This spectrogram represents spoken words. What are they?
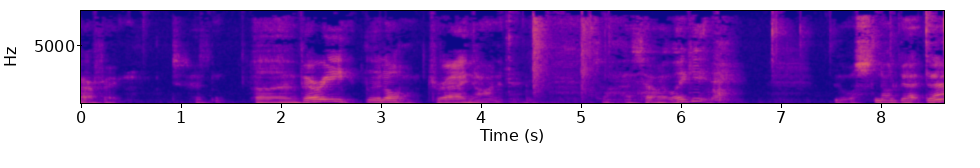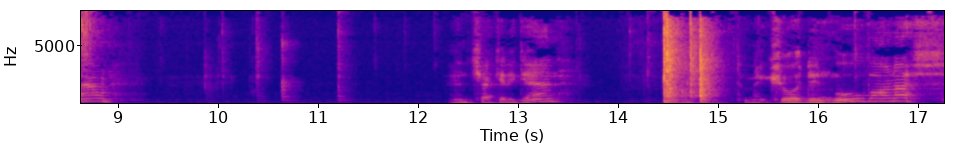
Perfect. A very little drag on it. So that's how I like it. We will snug that down. And check it again to make sure it didn't move on us.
